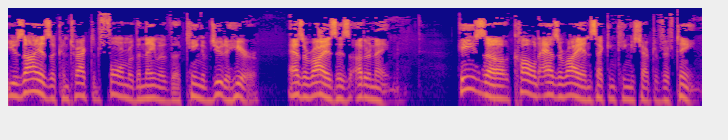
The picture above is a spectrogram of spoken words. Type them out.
Uzziah is a contracted form of the name of the king of Judah here. Azariah is his other name. He's uh, called Azariah in 2 Kings chapter 15.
